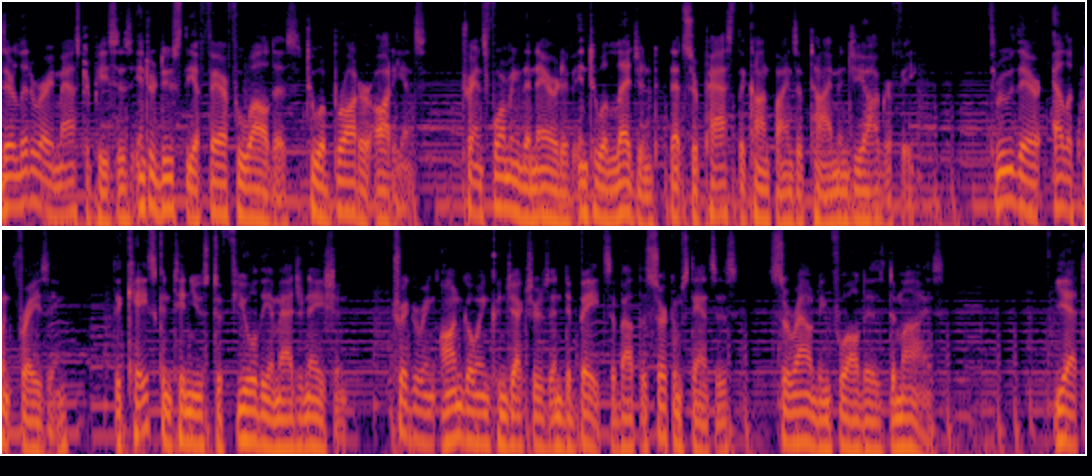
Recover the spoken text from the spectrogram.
Their literary masterpieces introduced the affair Fualdès to a broader audience, transforming the narrative into a legend that surpassed the confines of time and geography. Through their eloquent phrasing, the case continues to fuel the imagination, triggering ongoing conjectures and debates about the circumstances surrounding Fualdès' demise. Yet,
